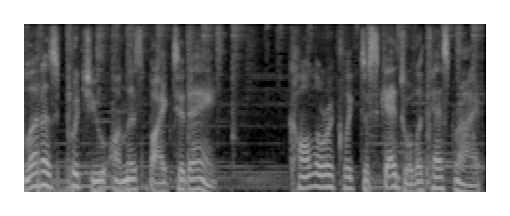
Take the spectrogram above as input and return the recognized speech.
Let us put you on this bike today. Call or click to schedule a test ride.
